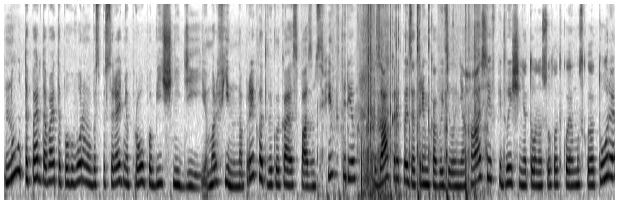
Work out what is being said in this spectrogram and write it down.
Ну, тепер давайте поговоримо безпосередньо про побічні дії. Морфін, наприклад, викликає спазм сфінктерів, закрипи, затримка виділення газів, підвищення тонусу гладкої мускулатури,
